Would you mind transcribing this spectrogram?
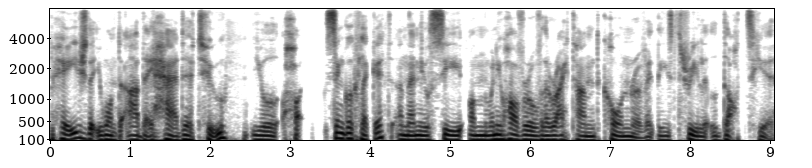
page that you want to add a header to, you'll single click it and then you'll see on when you hover over the right hand corner of it these three little dots here.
